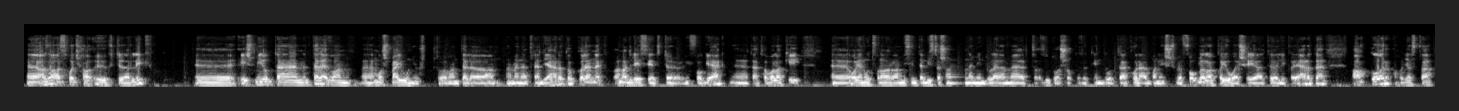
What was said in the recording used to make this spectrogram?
az az, hogyha ők törlik, és miután tele van, most már júniustól van tele a menetrend járatokkal, ennek a nagy részét törölni fogják. Tehát ha valaki olyan útvonalra, ami szinte biztosan nem indul el, mert az utolsók között indult el korábban is foglal, akkor jó eséllyel törlik a járatát, akkor, ahogy azt a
